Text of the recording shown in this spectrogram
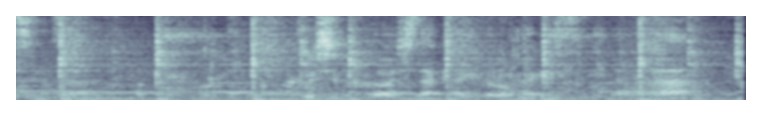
진짜. 2시부터 시작하도록 하겠습니다.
